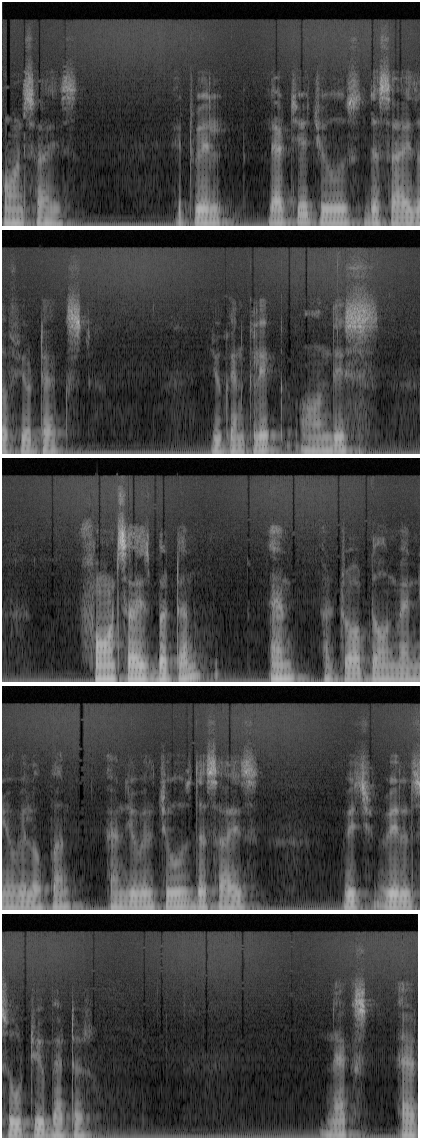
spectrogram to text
font size. It will let you choose the size of your text. You can click on this font size button and a drop down menu will open and you will choose the size which will suit you better. Next at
